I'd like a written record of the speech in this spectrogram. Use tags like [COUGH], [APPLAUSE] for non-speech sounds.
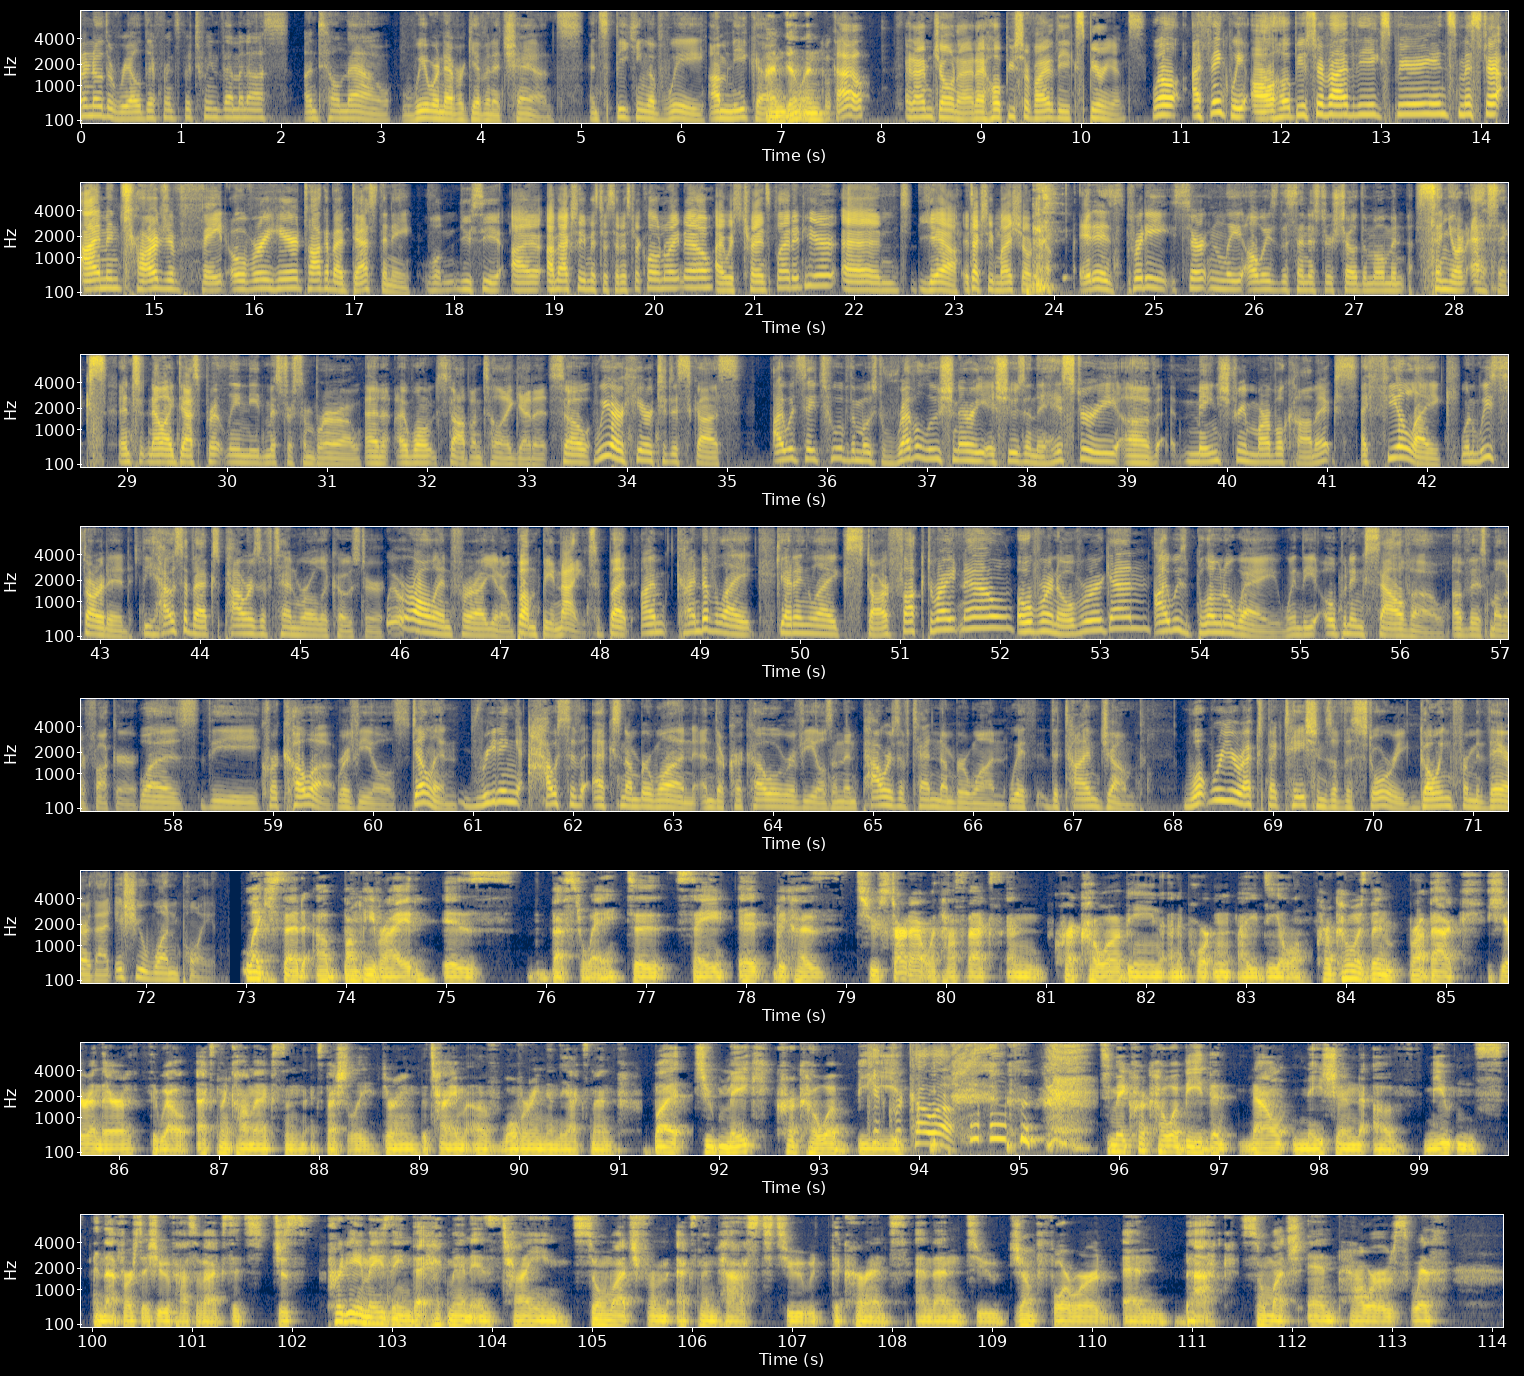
want to know the real difference between them and us? Until now, we were never given a chance. And speaking of we, I'm Nika. I'm Dylan. I'm Kyle. And I'm Jonah, and I hope you survive the experience. Well, I think we all hope you survive the experience, mister. I'm in charge of fate over here. Talk about destiny. Well, you see, I, I'm actually Mr. Sinister clone right now. I was transplanted here, and yeah, it's actually my show now. [LAUGHS] It is pretty certainly always the sinister show the moment, Senor Essex. And now I desperately need Mr. Sombrero, and I won't stop until I get it. So we are here to discuss. I would say two of the most revolutionary issues in the history of mainstream Marvel Comics. I feel like when we started the House of X Powers of 10 roller coaster, we were all in for a, you know, bumpy night. But I'm kind of like getting like star fucked right now over and over again. I was blown away when the opening salvo of this motherfucker was the Krakoa reveals. Dylan, reading House of X number one and the Krakoa reveals, and then Powers of 10 number one with the time jump. What were your expectations of the story going from there, that issue one point? Like you said, a bumpy ride is the best way to say it because to start out with House of X and Krakoa being an important ideal. Krakoa has been brought back here and there throughout X-Men comics and especially during the time of Wolverine and the X-Men. But to make Krakoa be Krakoa! [LAUGHS] to make Krakoa be the now nation of mutants in that first issue of House of X, it's just pretty amazing that Hickman is tying so much from X-Men past to the current and then to jump forward and back so much in powers with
